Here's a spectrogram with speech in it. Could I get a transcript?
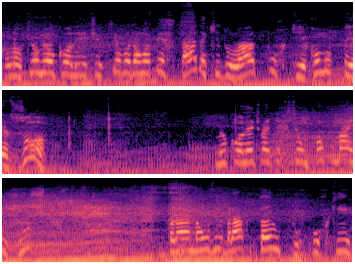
Coloquei o meu colete aqui, eu vou dar uma apertada aqui do lado, porque como pesou, meu colete vai ter que ser um pouco mais justo para não vibrar tanto, porque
